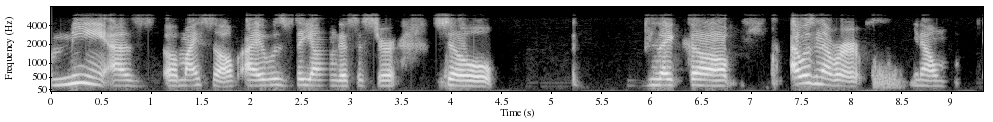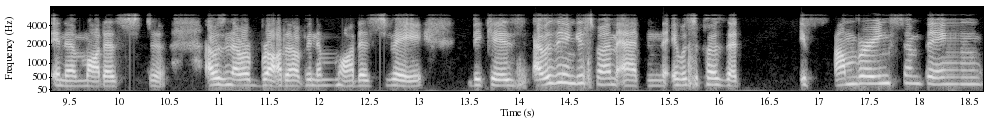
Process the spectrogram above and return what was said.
me, as uh, myself, I was the youngest sister, so like uh, I was never, you know, in a modest i was never brought up in a modest way because i was the youngest one and it was supposed that if i'm wearing something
